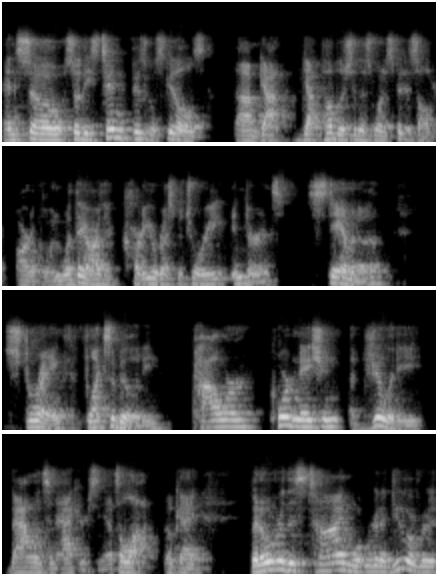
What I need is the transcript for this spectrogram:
and so so these 10 physical skills um, got got published in this what is fitness article and what they are they're cardiorespiratory endurance stamina strength flexibility power coordination agility balance and accuracy. That's a lot okay? But over this time what we're going to do over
